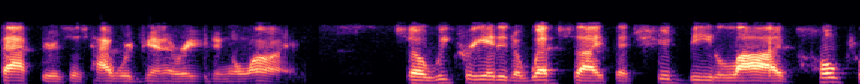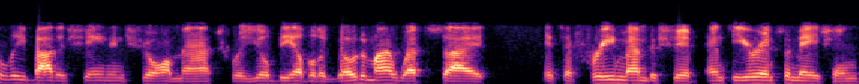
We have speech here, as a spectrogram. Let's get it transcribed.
factors is how we're generating a line. So we created a website that should be live, hopefully by the Shane and Shaw match, where you'll be able to go to my website. It's a free membership. Enter your information.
